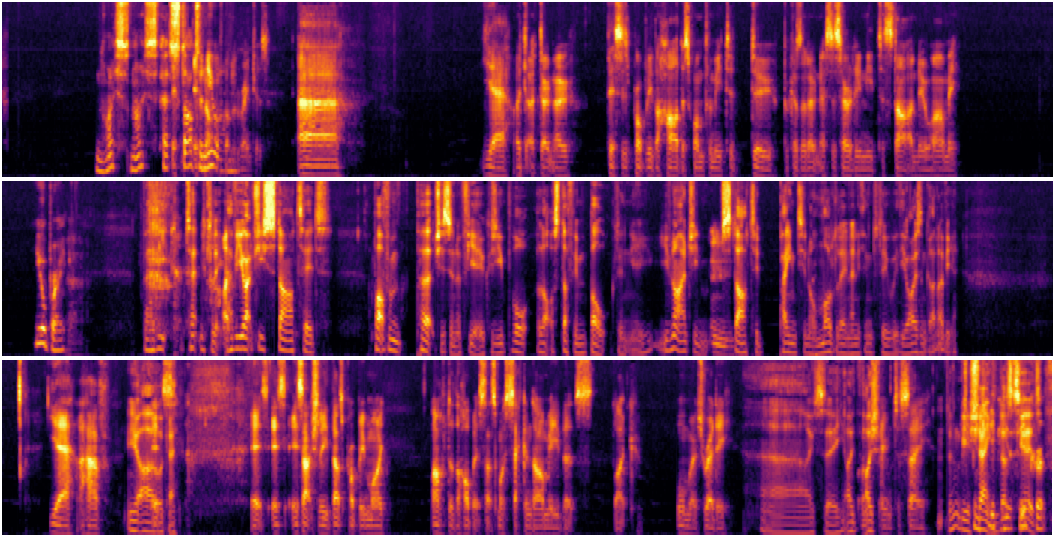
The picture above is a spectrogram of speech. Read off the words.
Nice, nice. Uh, start if, if a new army. Rangers. Yeah, I don't know. This is probably the hardest one for me to do because I don't necessarily need to start a new army. You'll break. But have you technically have you actually started? Apart from purchasing a few, because you bought a lot of stuff in bulk, didn't you? You've not actually hmm. started painting or modelling anything to do with your Isengard, have you? Yeah, I have. Yeah. Oh, It's- okay. It's it's it's actually that's probably my after the hobbits. That's my second army that's like almost ready. Uh, I see. I, I'm I ashamed to say. don't be ashamed. That's good. secret.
